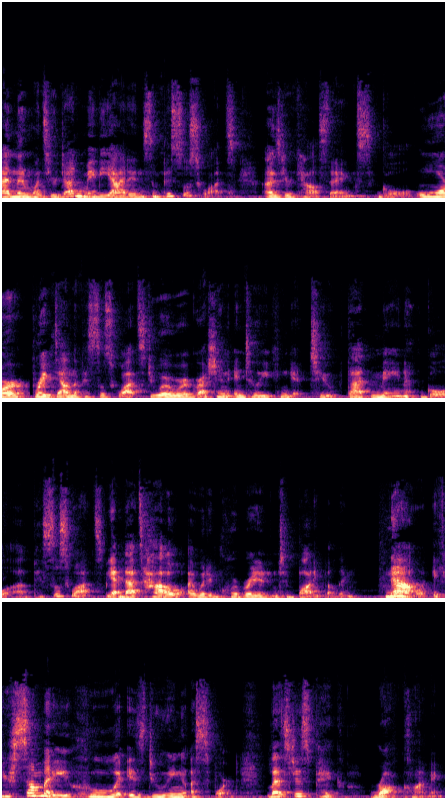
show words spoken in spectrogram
And then once you're done, maybe add in some pistol squats as your calisthenics goal or break down the pistol squats, do a regression until you can get to that main goal of pistol squats. Yeah, that's how I would incorporate it into bodybuilding. Now, if you're somebody who is doing a sport, let's just pick rock climbing.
